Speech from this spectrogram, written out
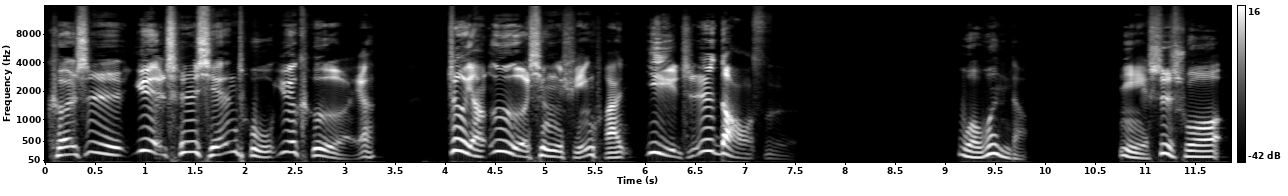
可是越吃咸土越渴呀。这样恶性循环，一直到死。我问道：“你是说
